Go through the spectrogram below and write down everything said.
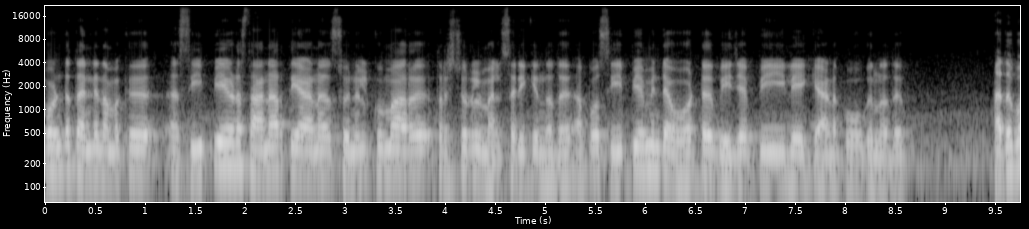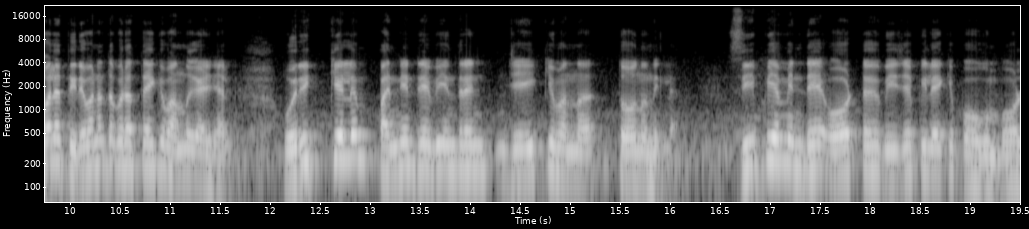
കൊണ്ട് തന്നെ നമുക്ക് സി പി ഐയുടെ സ്ഥാനാർത്ഥിയാണ് സുനിൽകുമാർ തൃശ്ശൂരിൽ മത്സരിക്കുന്നത്. അപ്പോൾ സി പി എമ്മിന്റെ വോട്ട് ബി ജെ പിയിലേക്കാണ് പോകുന്നത്. അതുപോലെ തിരുവനന്തപുരത്തേക്ക് വന്നു കഴിഞ്ഞാൽ ഒരിക്കലും പന്യൻ രവീന്ദ്രൻ ജയിക്കുമെന്ന് തോന്നുന്നില്ല. സി പി എമ്മിന്റെ വോട്ട് ബി ജെ പിയിലേക്ക് പോകുമ്പോൾ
